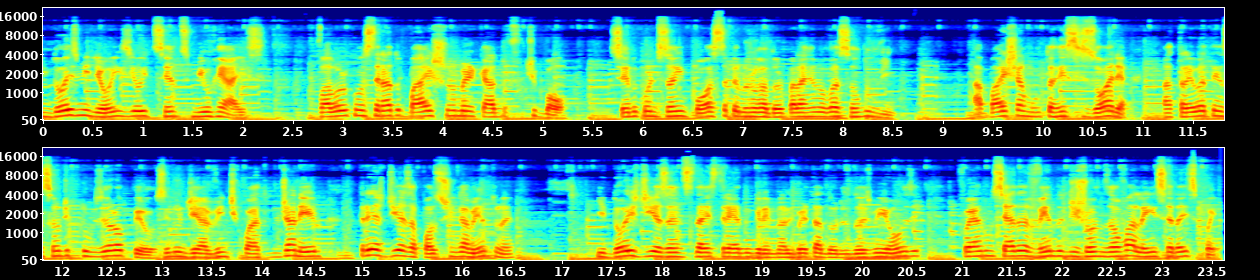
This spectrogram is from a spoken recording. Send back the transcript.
em 2 milhões e 800 mil reais valor considerado baixo no mercado do futebol, sendo condição imposta pelo jogador para a renovação do vínculo. A baixa multa rescisória atraiu a atenção de clubes europeus e no dia 24 de janeiro, três dias após o xingamento, né, e dois dias antes da estreia do Grêmio na Libertadores 2011, foi anunciada a venda de Jonas ao Valência da Espanha.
